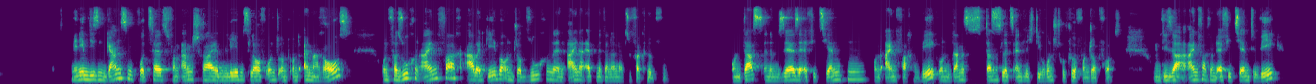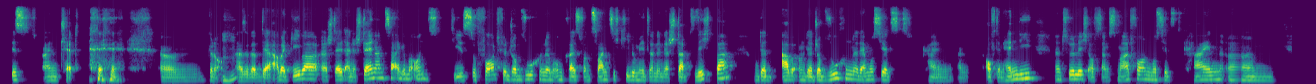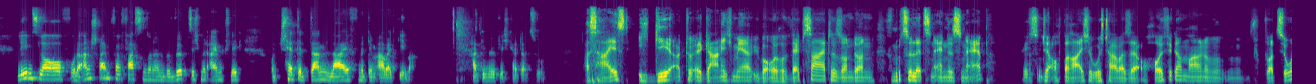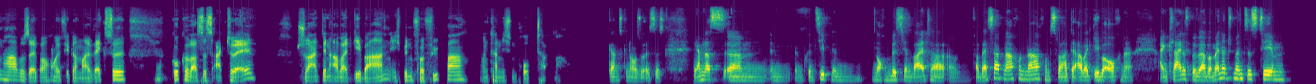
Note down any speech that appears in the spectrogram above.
wir nehmen diesen ganzen Prozess von Anschreiben, Lebenslauf und, und, und einmal raus und versuchen einfach, Arbeitgeber und Jobsuchende in einer App miteinander zu verknüpfen. Und das in einem sehr, sehr effizienten und einfachen Weg. Und dann ist, das ist letztendlich die Grundstruktur von Jobforce. Und dieser einfache und effiziente Weg ist ein Chat. ähm, genau. Mhm. Also der, Arbeitgeber erstellt eine Stellenanzeige bei uns. Die ist sofort für Jobsuchende im Umkreis von 20 Kilometern in der Stadt sichtbar. Und der, und der Jobsuchende, der muss jetzt kein, also auf dem Handy natürlich, auf seinem Smartphone, muss jetzt kein ähm, Lebenslauf oder Anschreiben verfassen, sondern bewirbt sich mit einem Klick und chattet dann live mit dem Arbeitgeber. Hat die Möglichkeit dazu. Das heißt, ich gehe aktuell gar nicht mehr über eure Webseite, sondern nutze letzten Endes eine App. Richtig. Das sind ja auch Bereiche, wo ich teilweise auch häufiger mal eine Fluktuation habe, selber ja. häufiger mal wechsel, ja. gucke, was ist aktuell, schreibt den Arbeitgeber an, ich bin verfügbar, man kann nicht einen Probetag machen. Ganz genau so ist es. Wir haben das ähm, im, im Prinzip im, noch ein bisschen weiter ähm, verbessert nach und nach. Und zwar hat der Arbeitgeber auch eine, ein kleines Bewerbermanagementsystem,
